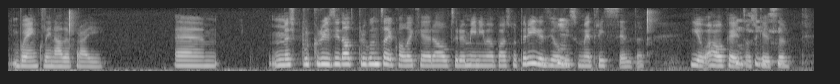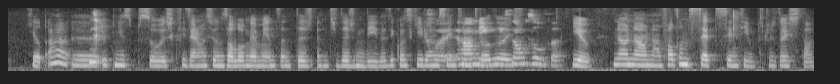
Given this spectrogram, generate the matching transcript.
bem inclinada para aí. Ahm, mas por curiosidade perguntei qual é que era a altura mínima para as raparigas e ele disse 1,60m. E eu, ah ok, então esqueça. E ele, ah, eh, eu conheço pessoas que fizeram assim uns alongamentos antes das, antes das medidas e conseguiram um Foi. centímetro Ah, ou dois. isso não resulta. E eu, não, não, não, faltam-me 7 centímetros, deixe estar.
